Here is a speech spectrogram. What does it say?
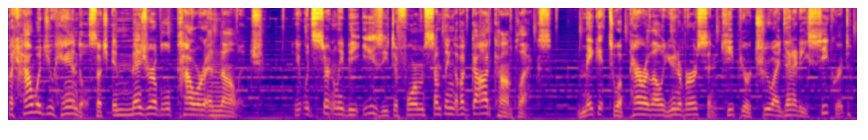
But how would you handle such immeasurable power and knowledge? It would certainly be easy to form something of a god complex. Make it to a parallel universe and keep your true identity secret,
